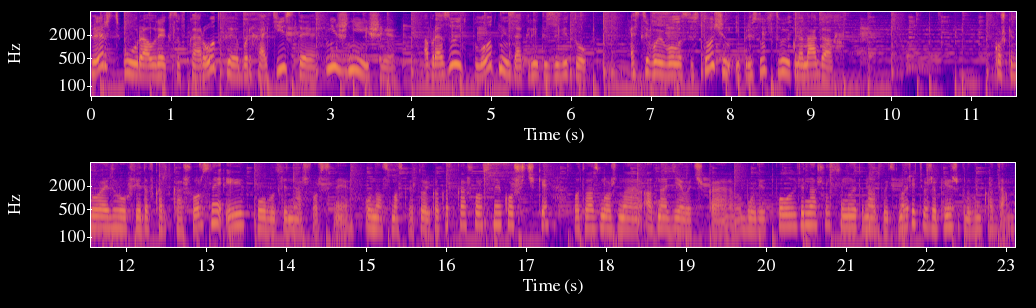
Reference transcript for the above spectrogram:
Шерсть у уралрексов короткая, бархатистая, нежнейшая. Образует плотный закрытый завиток. Остевой волос источен и присутствует на ногах. Кошки бывают двух видов, короткошерстные и полудлинношерстные. У нас в Москве только короткошерстные кошечки. Вот, возможно, одна девочка будет полудлинношерстной, но это надо будет смотреть уже ближе к двум годам.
